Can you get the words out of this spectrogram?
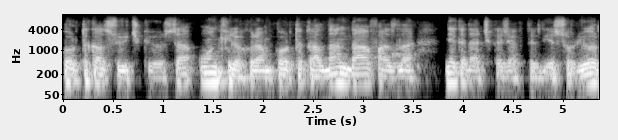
portakal suyu çıkıyorsa 10 kilogram portakaldan daha fazla ne kadar çıkacaktır diye soruyor.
